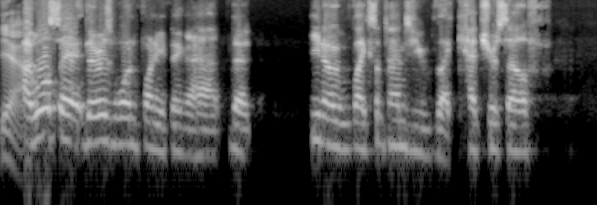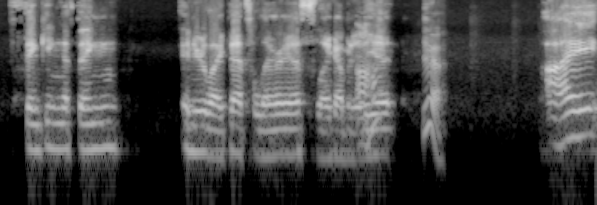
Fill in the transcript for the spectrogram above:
Yeah. I will say there is one funny thing I had that, you know, like sometimes you like catch yourself thinking a thing, and you're like, "That's hilarious!" Like I'm an Uh-huh. idiot. yeah. I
